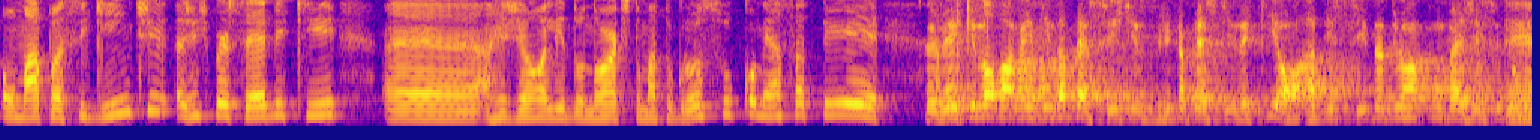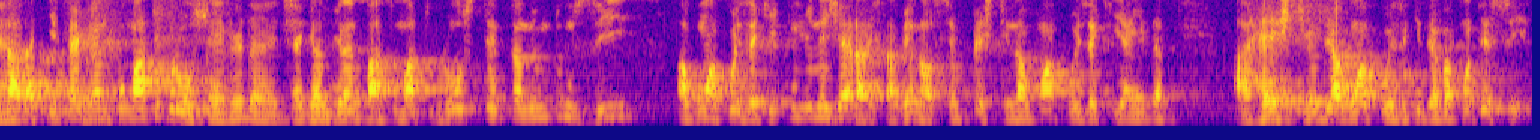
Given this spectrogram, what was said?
o mapa seguinte, a gente percebe que é, a região ali do norte do Mato Grosso começa a ter. Você vê que novamente ainda persiste, fica persistindo aqui, ó, a descida de uma convergência de é. umidade aqui, pegando para o Mato Grosso. É verdade. Pegando grande parte do Mato Grosso, tentando induzir alguma coisa aqui com Minas Gerais, tá vendo? Ó, sempre persistindo alguma coisa aqui ainda, a restinho de alguma coisa que deve acontecer.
